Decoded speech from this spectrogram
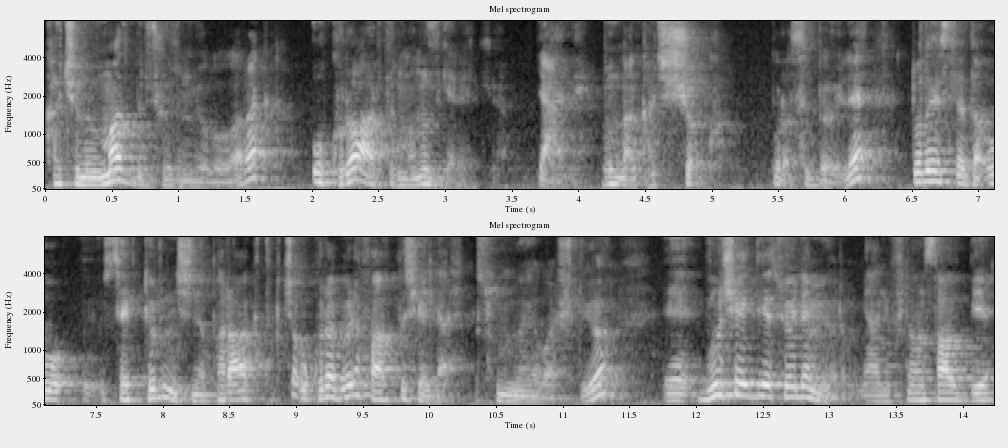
kaçınılmaz bir çözüm yolu olarak okuru artırmanız gerekiyor. Yani bundan kaçış yok. Burası böyle. Dolayısıyla da o sektörün içine para aktıkça okura böyle farklı şeyler sunulmaya başlıyor. E, bunu şey diye söylemiyorum. Yani finansal bir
